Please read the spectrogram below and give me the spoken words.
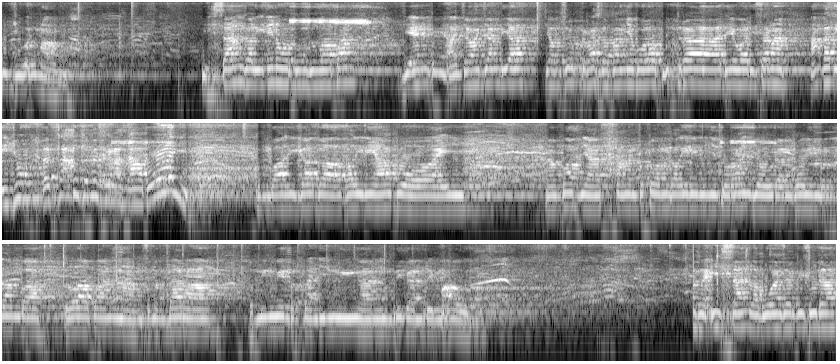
76 Ihsan kali ini nomor punggung 8 JNP ancang-ancang dia. Jam serve keras datangnya bola Putra Dewa di sana. Angkat ijuk. Eh, satu sampai keras Aboy! Kembali gagal kali ini Aboy Nampaknya tangan beton kali ini menyentuh ranjau dan poin bertambah 8-6 sementara pemimpin pertandingan memberikan time out. Ihsan lakukan servis sudah.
